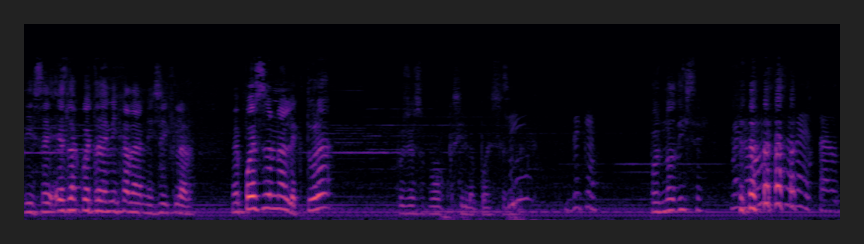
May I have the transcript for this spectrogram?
Dice, es la cuenta de mi hija Dani, sí, claro. ¿Me puedes hacer una lectura? Pues yo supongo que sí lo puedes hacer. ¿Sí? ¿De qué? Pues no dice. Bueno, vamos a hacer de tarot.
